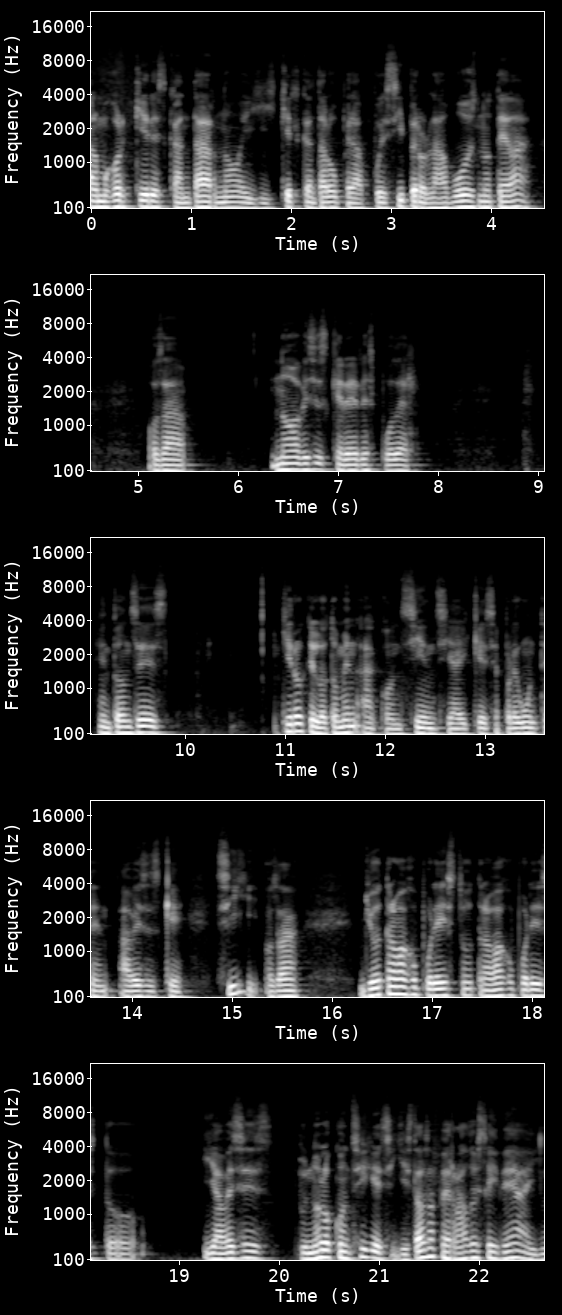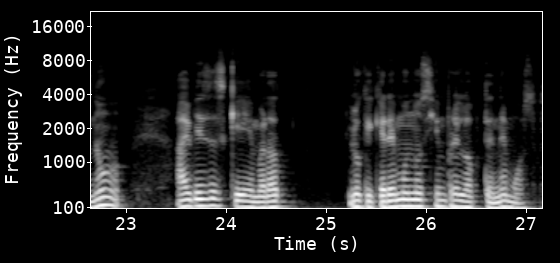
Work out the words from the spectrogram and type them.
a lo mejor quieres cantar, ¿no? Y quieres cantar ópera, pues sí, pero la voz no te da. O sea, no a veces querer es poder. Entonces, quiero que lo tomen a conciencia y que se pregunten a veces que sí, o sea, yo trabajo por esto, trabajo por esto y a veces pues no lo consigues y estás aferrado a esa idea y no, hay veces que en verdad lo que queremos no siempre lo obtenemos.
